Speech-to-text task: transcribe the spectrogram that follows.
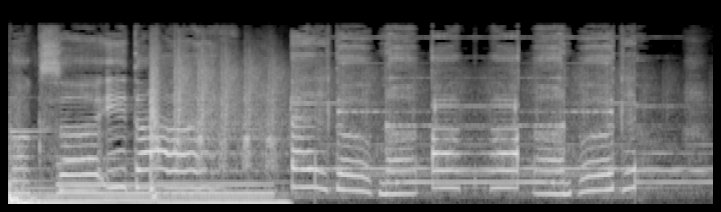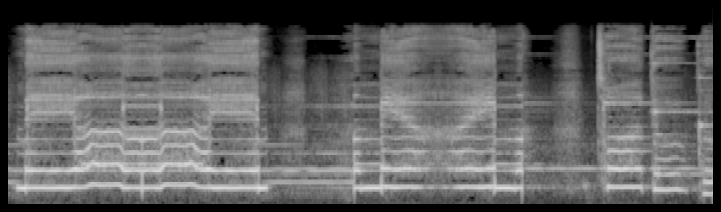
Vokser i dig. Alt åbner op Og mere. Tror du på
